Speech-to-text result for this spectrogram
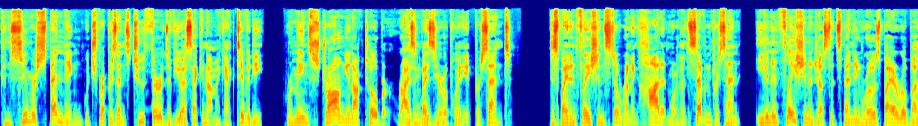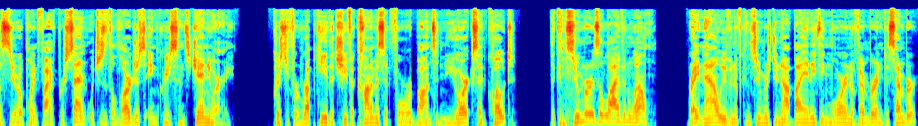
consumer spending, which represents two thirds of U.S. economic activity, remained strong in October, rising by 0.8%. Despite inflation still running hot at more than 7%, even inflation adjusted spending rose by a robust 0.5%, which is the largest increase since January. Christopher Rupkey, the chief economist at Forward Bonds in New York, said, quote, The consumer is alive and well. Right now, even if consumers do not buy anything more in November and December,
